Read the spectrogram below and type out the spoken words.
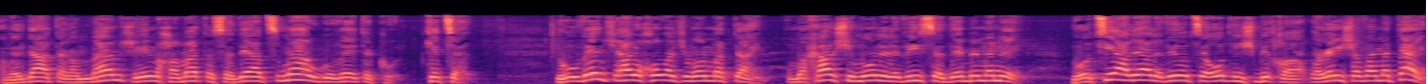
אבל דעת הרמב"ם שאם מחמת השדה עצמה הוא גובה את הכל. כיצד? ראובן שהיה לו חוב על שמעון 200, הוא מכר שמעון ללוי שדה במנה והוציא עליה לוי הוצאות והשביחה והרי היא שווה 200.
